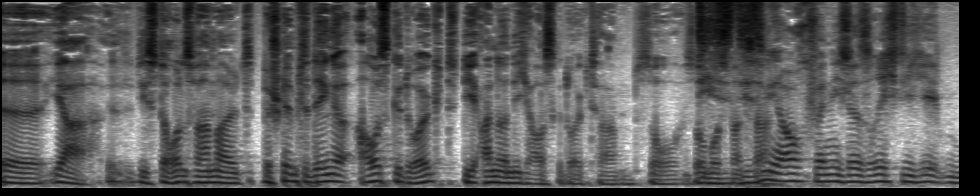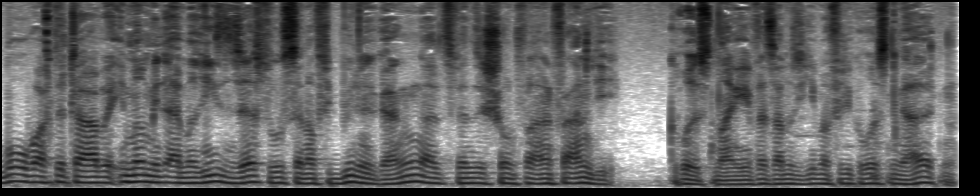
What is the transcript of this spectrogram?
äh, ja, die Stones haben halt bestimmte Dinge ausgedrückt, die andere nicht ausgedrückt haben. So, so die, muss man die sagen. sind ja auch, wenn ich das richtig beobachtet habe, immer mit einem riesen Selbstbewusstsein auf die Bühne gegangen, als wenn sie schon von Anfang an die Größten waren. Jedenfalls haben sie sich immer für die Größten gehalten.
